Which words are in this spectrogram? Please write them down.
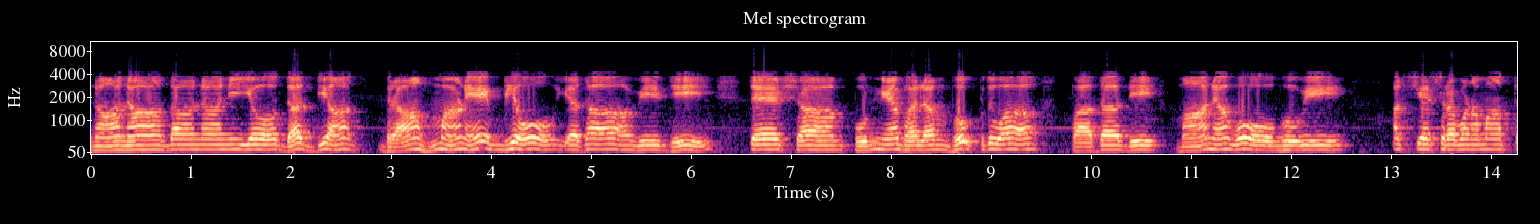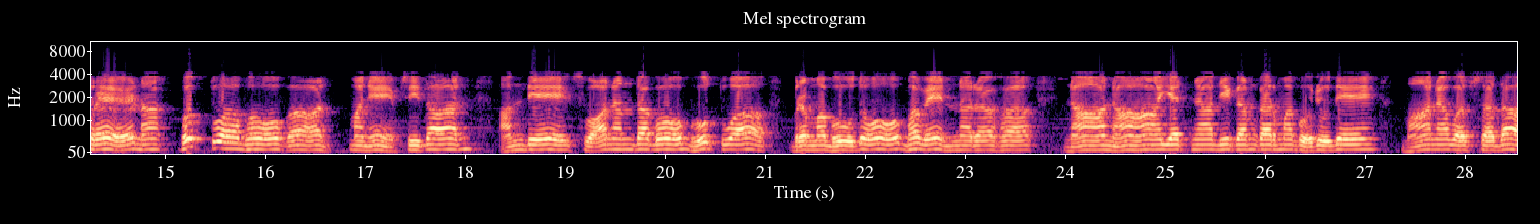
नानादानानि यो दद्यात् ब्राह्मणेभ्यो यथाविधि तेषां पुण्यफलं भुक्त्वा पतति मानवो भुवि। अस्य श्रवणमात्रेण भुक्त्वा भोगान् मनेप्सितान् अन्धे स्वानन्दगो भूत्वा ब्रह्मभूतो भवेन्नरः। नानायज्ञादिकं कर्म कुरुदे मानवः सदा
